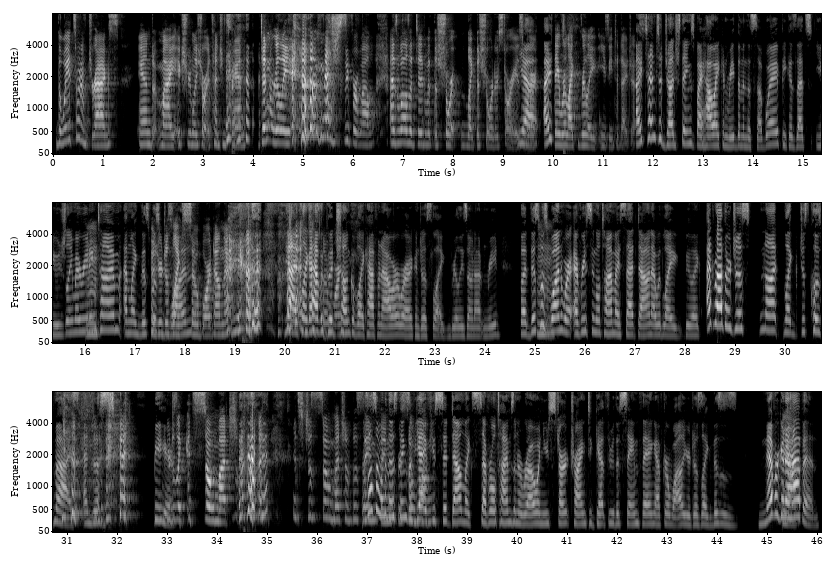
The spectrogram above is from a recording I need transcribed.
the way it sort of drags and my extremely short attention span didn't really mesh super well as well as it did with the short like the shorter stories yeah where i they were like really easy to digest I tend to judge things by how I can read them in the subway because that's usually my reading mm-hmm. time. And like this was because you're just one. like so bored down there Yeah. yeah, it's like I Just have a so good bored. chunk of like half an hour where I can just like really zone out and read. But this was Mhm. one where every single time I sat down, I would like be like, I'd rather just not like just close my eyes and just be here. you're just like it's so much it's just so much of the same thing. It's also one of those things so of yeah, if you sit down like several times in a row and you start trying to get through the same thing after a while, you're just like, this is never gonna Yeah. happen.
